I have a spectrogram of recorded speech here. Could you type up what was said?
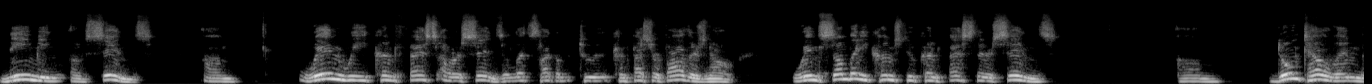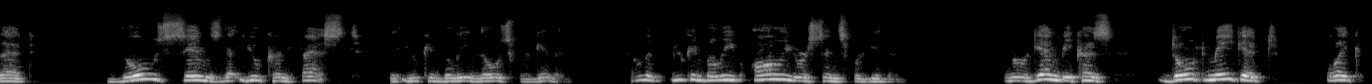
naming of sins. Um, when we confess our sins, and let's talk to confessor fathers now. When somebody comes to confess their sins, um, don't tell them that those sins that you confessed, that you can believe those forgiven. Tell them you can believe all your sins forgiven. You know, again, because don't make it like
